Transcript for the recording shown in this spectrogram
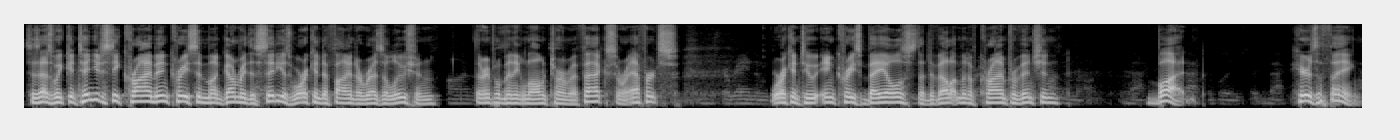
Says as we continue to see crime increase in Montgomery, the city is working to find a resolution. They're implementing long-term effects or efforts, working to increase bails, the development of crime prevention. But here's the thing:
